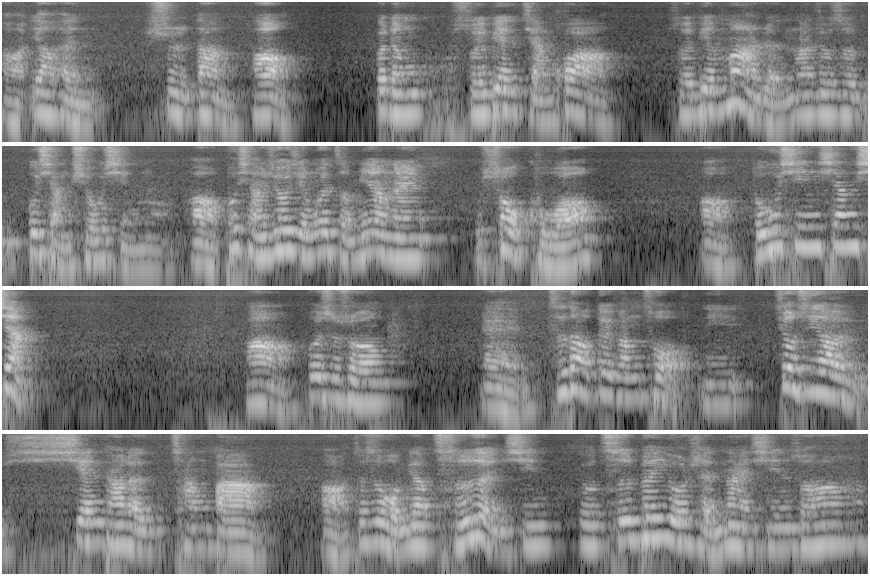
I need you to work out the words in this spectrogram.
啊，要很。适当啊，不能随便讲话，随便骂人，那就是不想修行了啊！不想修行会怎么样呢？受苦哦，啊，独心相向啊，或是说，哎，知道对方错，你就是要掀他的疮疤啊！就是我们要慈忍心，有慈悲，有忍耐心，说啊，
